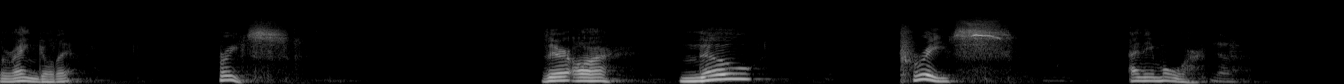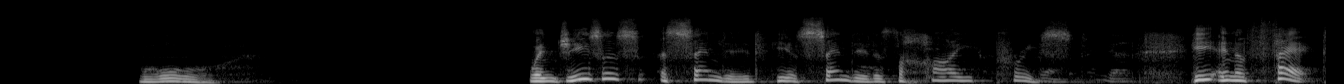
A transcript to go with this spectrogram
Lorraine got it. Priests. There are no priests anymore. No. Whoa. When Jesus ascended, he ascended as the high priest. Yeah. He, in effect,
